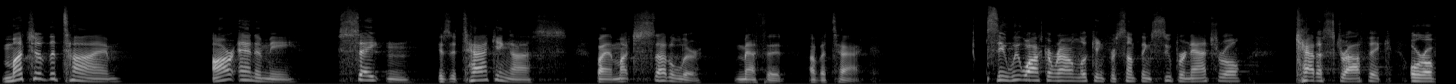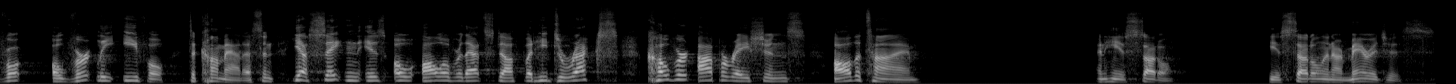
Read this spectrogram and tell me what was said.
Much of the time, our enemy, Satan, is attacking us by a much subtler method of attack. See, we walk around looking for something supernatural, catastrophic, or overtly evil to come at us. And yes, Satan is all over that stuff, but he directs covert operations all the time, and he is subtle. He is subtle in our marriages,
